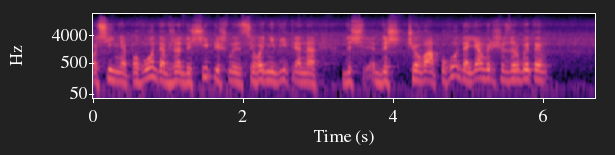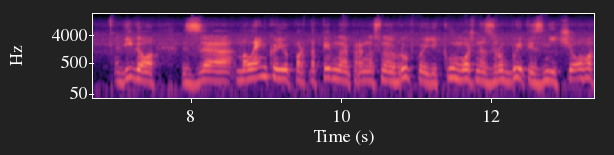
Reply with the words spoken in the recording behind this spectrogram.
осіння погода, вже дощі пішли. Сьогодні вітряна дощ, дощова погода. Я вирішив зробити відео з маленькою портативною переносною групкою, яку можна зробити з нічого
